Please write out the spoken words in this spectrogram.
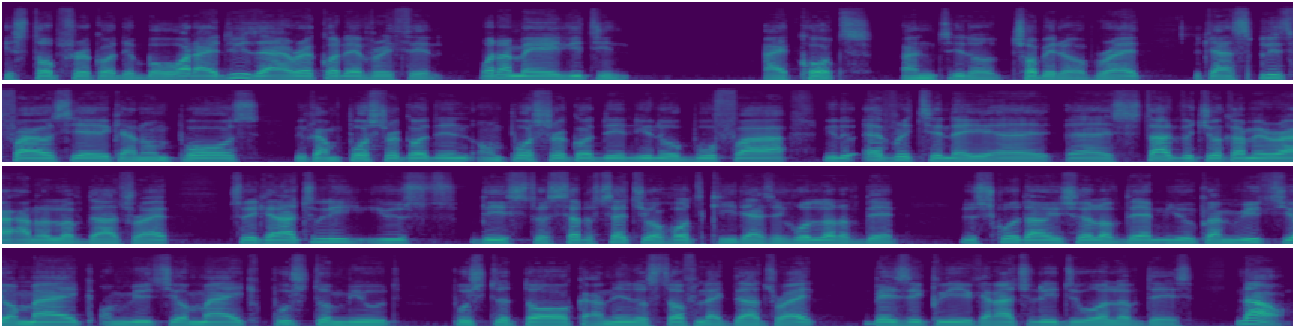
it stops recording. But what I do is I record everything. What am I editing? I cut and you know chop it up, right? You can split files here. You can unpause. You can post recording, unpause recording. You know buffer. You know everything. Uh, uh, start virtual camera and all of that, right? So you can actually use this to set set your hotkey. There's a whole lot of them. You scroll down, you all of them. You can mute your mic, unmute your mic, push to mute, push to talk, and you know stuff like that, right? Basically, you can actually do all of this. Now,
